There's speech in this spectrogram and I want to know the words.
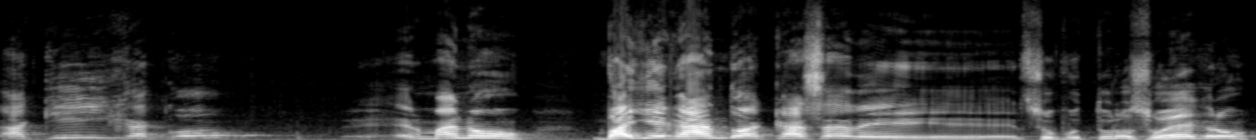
Aquí Jacob, hermano, va llegando a casa de su futuro suegro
